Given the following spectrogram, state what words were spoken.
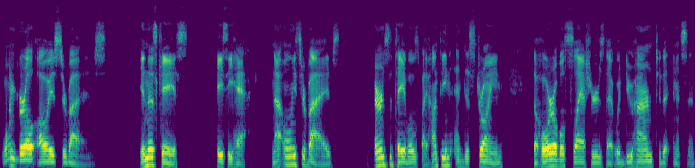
one girl always survives. In this case, Casey Hack not only survives, she turns the tables by hunting and destroying the horrible slashers that would do harm to the innocent.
